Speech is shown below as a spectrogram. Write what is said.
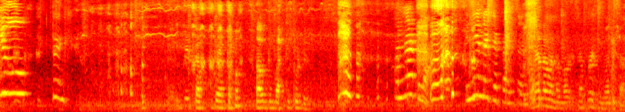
you. അവർക്ക് ബാക്കി കൊണ്ട്. വേണ്ട വേണ്ട സർപ്രൈസ് മതി സാർ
